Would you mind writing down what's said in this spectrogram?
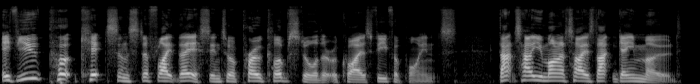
If you put kits and stuff like this into a pro club store that requires FIFA points, that's how you monetize that game mode.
